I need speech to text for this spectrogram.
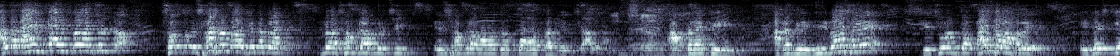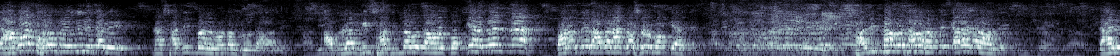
আল্লাহ আইন কায়েম করার জন্য সত্য শাসন করার জন্য আমরা আমরা সংগ্রাম করছি। এই সংগ্রাম আমাদের বহল থাকবে ইনশাআল্লাহ। আপনারা কি আগামী নির্বাচনে যে চূড়ান্ত হবে? এই দেশ কি আবার ভারতের অধীনে যাবে? না স্বাধীনভাবে মাথা ধরে দাঁড়াবে। আপনারা কি স্বাধীনভাবে দাঁড়ানোর পক্ষে আছেন না ভারতের আবার আগ্রাসনের পক্ষে আছেন? স্বাধীনভাবে দাঁড়ানোর হাতে কারা কারা হবে তাহলে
